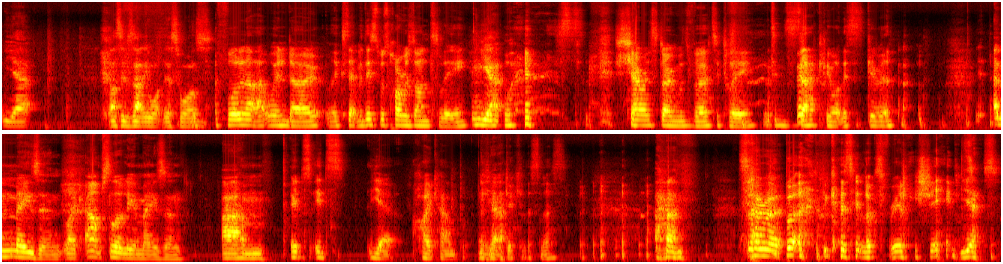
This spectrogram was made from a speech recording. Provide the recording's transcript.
yeah. That's exactly what this was. falling out that window, except for this was horizontally, Yeah. whereas Sharon Stone was vertically. That's exactly what this is given. Amazing. Like, absolutely amazing. Um, It's it's yeah, high camp and Yeah. ridiculousness. um, Sarah. But because it looks really shit. Yes.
